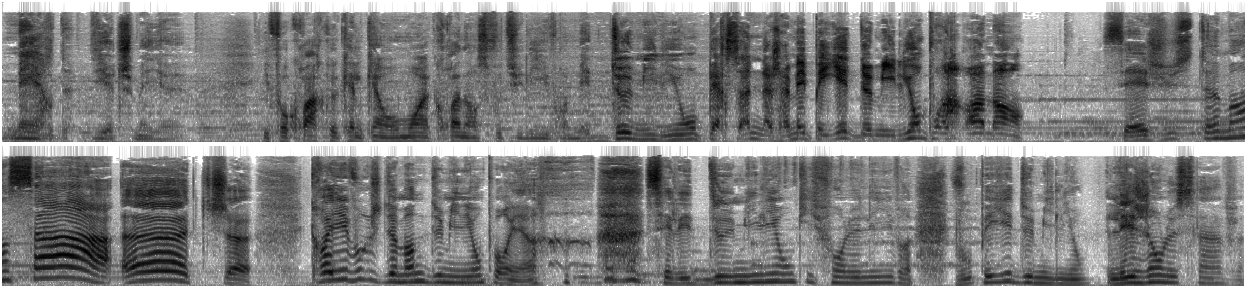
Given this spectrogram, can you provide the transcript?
Merde, dit Hutchmeyer. Il faut croire que quelqu'un au moins croit dans ce foutu livre. Mais 2 millions, personne n'a jamais payé 2 millions pour un roman. C'est justement ça, Hutch. Croyez-vous que je demande 2 millions pour rien? C'est les 2 millions qui font le livre. Vous payez 2 millions. Les gens le savent.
